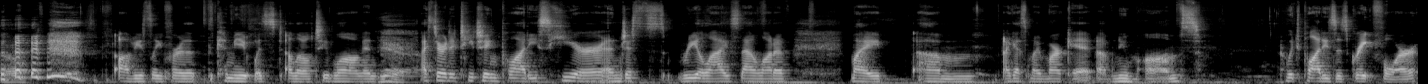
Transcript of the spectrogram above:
Obviously for the commute was a little too long and Yeah. I started teaching Pilates here and just realized that a lot of my um, I guess my market of new moms which Pilates is great for,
